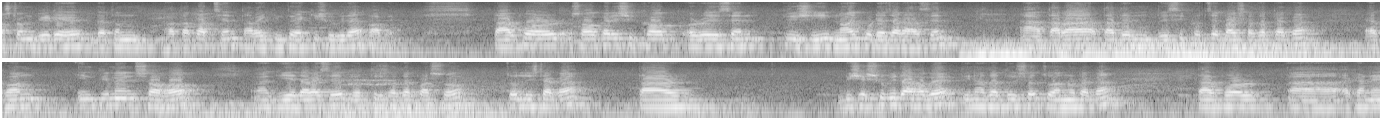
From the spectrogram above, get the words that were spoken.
অষ্টম গ্রেডে বেতন ভাতা পাচ্ছেন, তারাই কিন্তু একই সুবিধা পাবেন। তারপর সহকারী শিক্ষক রয়েছেন কৃষি, নয় কোটে যারা আছেন তারা তাদের বেসিক হচ্ছে বাইশ হাজার টাকা। এখন ইনক্রিমেন্ট সহ গিয়ে দাঁড়াইছে বত্রিশ হাজার পাঁচশো চল্লিশ টাকা। তার বিশেষ সুবিধা হবে তিন হাজার দুইশো চুয়ান্ন টাকা। তারপর এখানে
